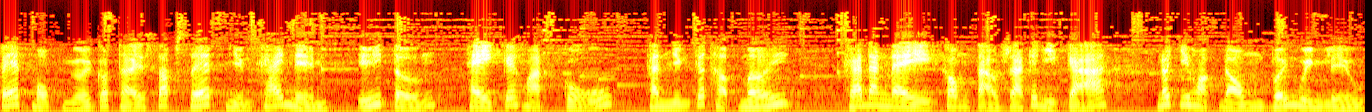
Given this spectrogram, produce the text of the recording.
phép một người có thể sắp xếp những khái niệm, ý tưởng hay kế hoạch cũ thành những kết hợp mới. Khả năng này không tạo ra cái gì cả, nó chỉ hoạt động với nguyên liệu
